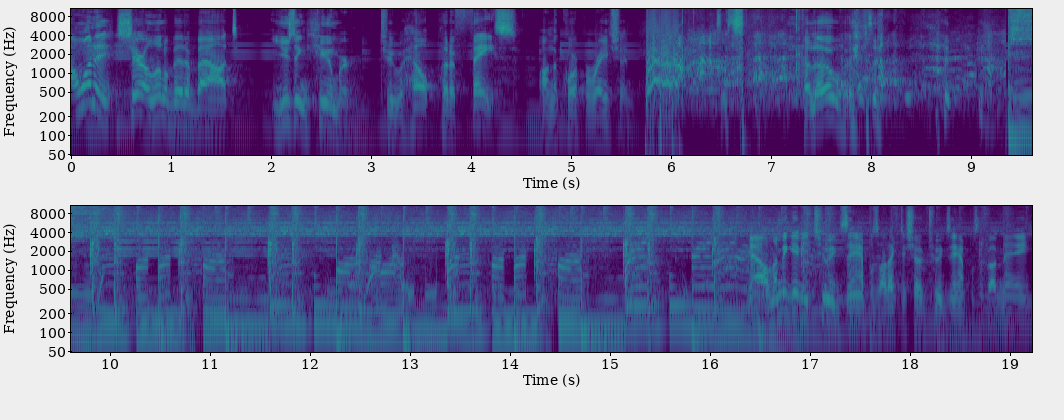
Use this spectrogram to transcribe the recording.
I want to share a little bit about using humor to help put a face on the corporation. Hello? now, let me give you two examples. I'd like to show two examples, if I may,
